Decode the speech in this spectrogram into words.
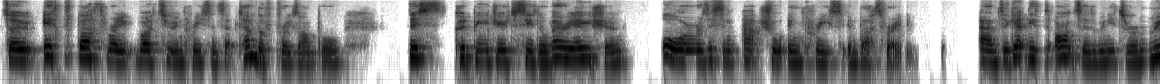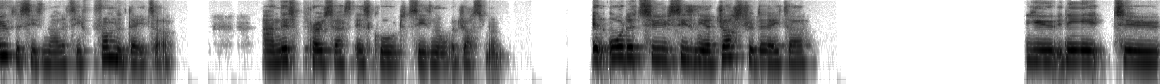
So if birth rate were to increase in September, for example, this could be due to seasonal variation or is this an actual increase in birth rate? And to get these answers, we need to remove the seasonality from the data. And this process is called seasonal adjustment. In order to seasonally adjust your data, you need to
